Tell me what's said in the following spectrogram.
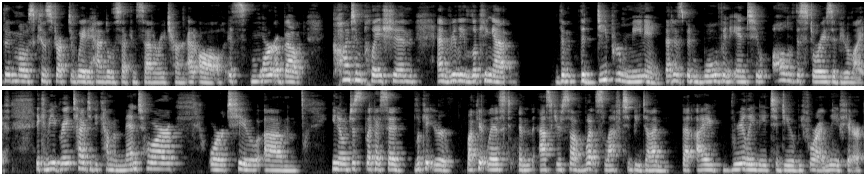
the most constructive way to handle the second saturn return at all. It's more about contemplation and really looking at the, the deeper meaning that has been woven into all of the stories of your life. It can be a great time to become a mentor or to um, you know just like i said look at your bucket list and ask yourself what's left to be done that I really need to do before I leave here.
